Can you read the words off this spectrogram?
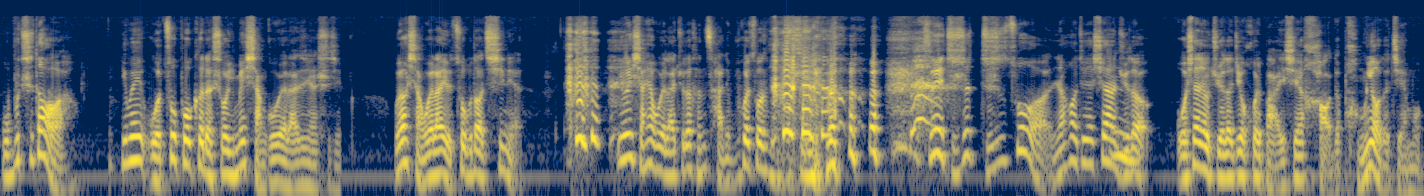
我不知道啊，因为我做播客的时候也没想过未来这件事情。我要想未来也做不到七年，因为想想未来觉得很惨，就不会做这么长时间，所以只是只是做，然后就现在觉得，我现在就觉得就会把一些好的朋友的节目，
